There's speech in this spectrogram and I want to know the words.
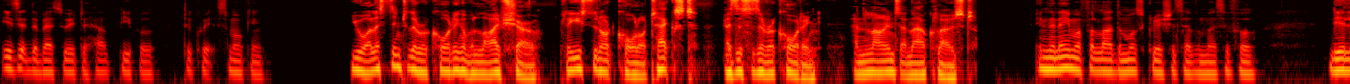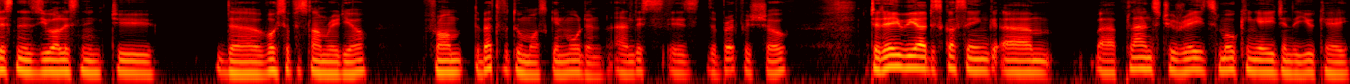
Is it the best way to help people to quit smoking? You are listening to the recording of a live show. Please do not call or text, as this is a recording, and lines are now closed. In the name of Allah, the most gracious, ever merciful. Dear listeners, you are listening to the Voice of Islam radio from the Baitul Futuh Mosque in Morden, and this is the breakfast show. Today we are discussing um, uh, plans to raise smoking age in the UK.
